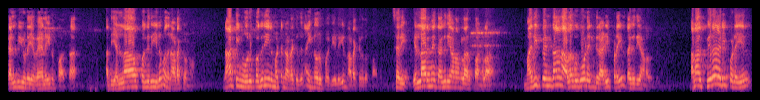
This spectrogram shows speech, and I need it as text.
கல்வியுடைய வேலைன்னு பார்த்தா அது எல்லா பகுதியிலும் அது நடக்கணும். நாட்டின் ஒரு பகுதியில் மட்டும் நடக்குதுன்னா இன்னொரு பகுதியிலையும் நடக்கிறத பார்க்கணும். சரி எல்லாருமே தகுதியானவங்களா இருப்பாங்களா? மதிப்பெண் தான் அளவுகோல் என்கிற அடிப்படையில் தகுதியானவர்கள். ஆனால் பிற அடிப்படையில்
